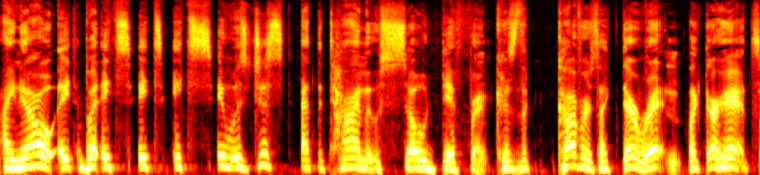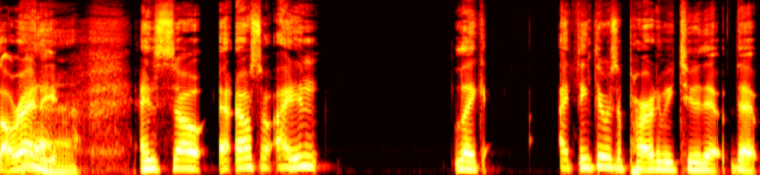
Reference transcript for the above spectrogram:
I know, it, but it's it's it's it was just at the time it was so different because the covers like they're written like they're hits already, Yeah. and so and also I didn't like I think there was a part of me too that that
